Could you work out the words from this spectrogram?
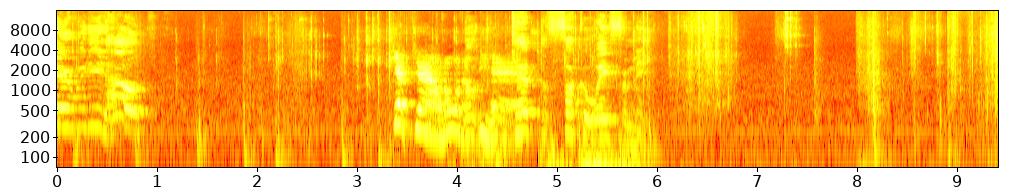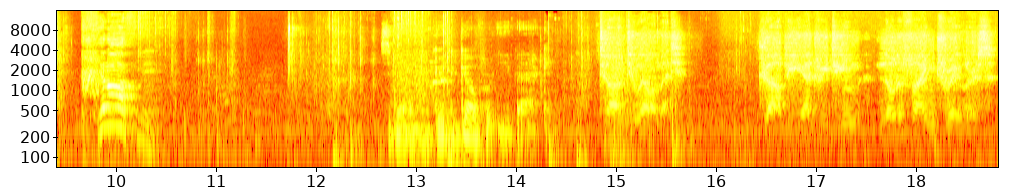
Here, we need help. Get down! I want to No, see hands. get the fuck away from me. Get off me. Civilian, good to go for evac. TOC to Element. Copy, entry team. Notifying trailers.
